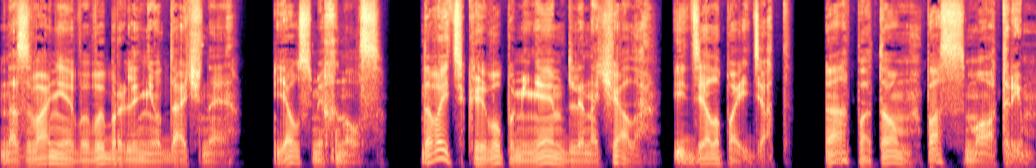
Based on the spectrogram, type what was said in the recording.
Название вы выбрали неудачное. Я усмехнулся. Давайте-ка его поменяем для начала, и дело пойдет. А потом посмотрим.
